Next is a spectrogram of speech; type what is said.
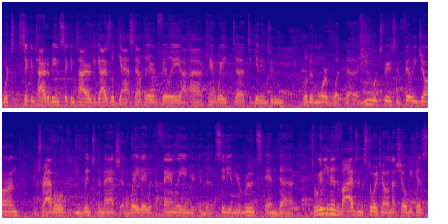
we're sick and tired of being sick and tired. The guys look gassed out there in Philly. I, I can't wait to, to get into a little bit more of what uh, you experienced in Philly, John. You traveled, you went to the match, an away day with the family in your in the city of your roots, and uh, so we're gonna get into the vibes and the storytelling on that show because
